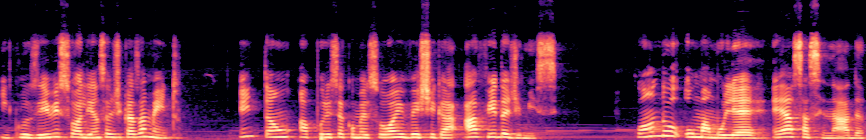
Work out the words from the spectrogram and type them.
inclusive sua aliança de casamento. Então, a polícia começou a investigar a vida de Miss. Quando uma mulher é assassinada,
